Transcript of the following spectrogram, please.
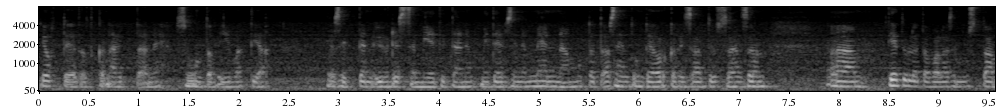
johtajat, jotka näyttää ne suuntaviivat ja ja sitten yhdessä mietitään, että miten sinne mennään, mutta asiantuntijaorganisaatiossahan se on ää, tietyllä tavalla semmoista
